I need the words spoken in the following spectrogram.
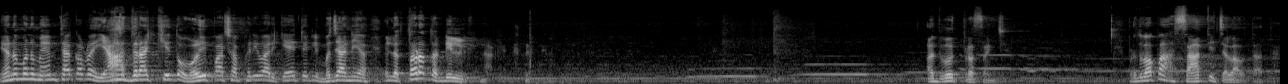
એના મને એમ થાય કે આપણે યાદ રાખીએ તો વળી પાછા ફરીવાર કહે તો એટલી મજા નહીં એટલે તરત જ ડીલ નાખે. અદ્ભુત પ્રસંગ છે. પ્રભુ બાપા સાતી ચલાવતા હતા.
